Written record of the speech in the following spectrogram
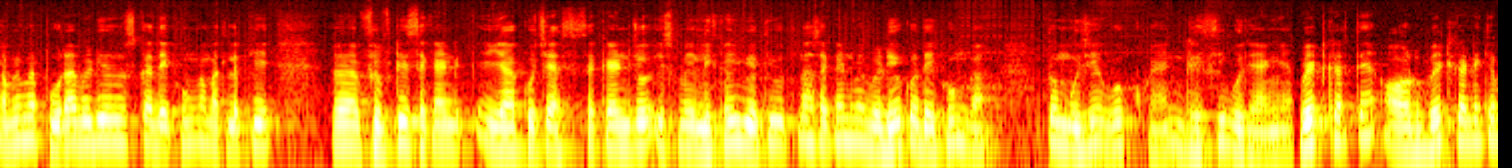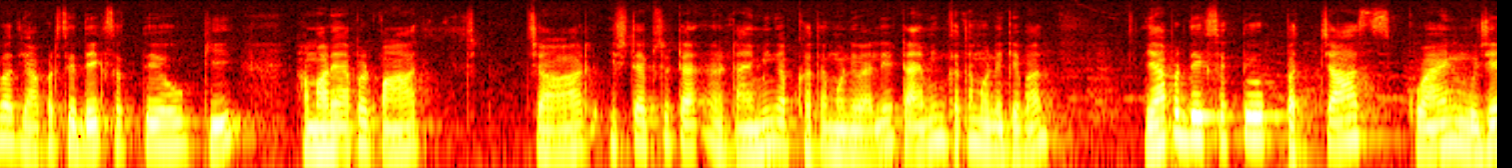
अभी मैं पूरा वीडियो उसका देखूँगा मतलब कि फिफ्टी सेकेंड या कुछ ऐसे सेकेंड जो इसमें लिखी हुई होती है, उतना सेकेंड मैं वीडियो को देखूँगा तो मुझे वो क्वाइन रिसीव हो जाएँगे। वेट करते हैं और वेट करने के बाद यहाँ पर से देख सकते हो कि हमारे यहाँ पर पाँच चार इस टाइप से टा, टाइमिंग अब खत्म होने वाली है। टाइमिंग खत्म होने के बाद यहाँ पर देख सकते हो 50 क्वाइन मुझे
